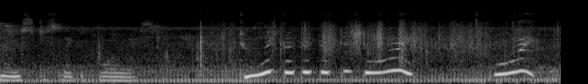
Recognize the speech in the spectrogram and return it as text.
Now it's just like a forest. Toy, toy, toy, toy, toy, toy.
